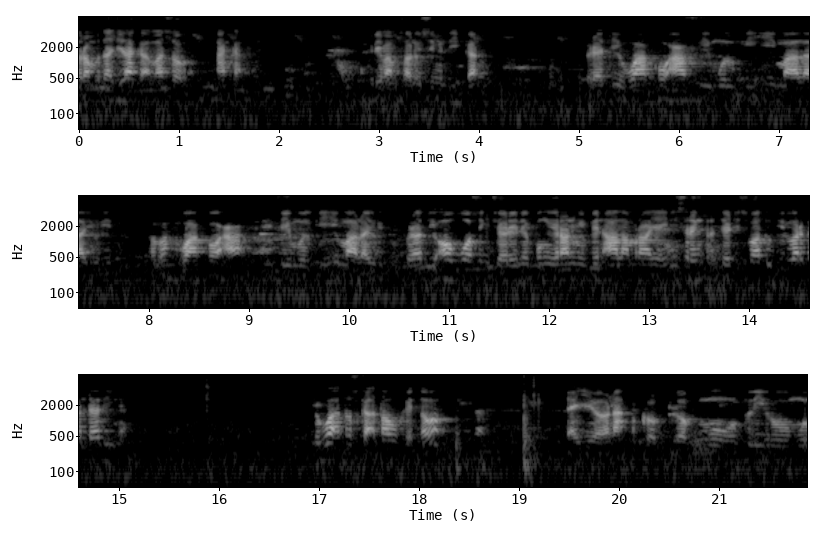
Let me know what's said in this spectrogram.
Orang Mu'tazilah gak masuk akal Imam Sanusi ngendikan berarti waqa'a fi mulkihi ma la yurid. Apa? Waqa'a fi mulkihi ma la yurid. Berarti Allah sing jarene pangeran mimpin alam raya ini sering terjadi sesuatu di luar kendalinya. Coba terus gak tauhid toh Nah iya nak goblokmu, kelirumu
